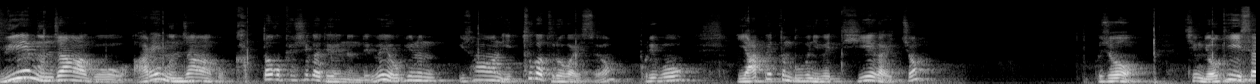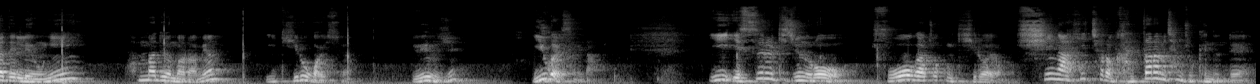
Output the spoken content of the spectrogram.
위에 문장하고 아래 문장하고 같다고 표시가 되어 있는데 왜 여기는 이상한 it이 들어가 있어요? 그리고 이 앞에 있던 부분이 왜 뒤에가 있죠? 그죠? 지금 여기 있어야 될 내용이 한마디로 말하면 이 뒤로 가 있어요. 왜 그러지? 이유가 있습니다. 이 is를 기준으로 주어가 조금 길어요. she나 he처럼 간단하면 참 좋겠는데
